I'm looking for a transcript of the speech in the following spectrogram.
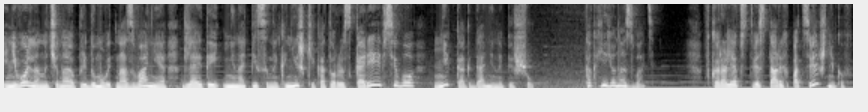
И невольно начинаю придумывать название для этой ненаписанной книжки, которую, скорее всего, никогда не напишу. Как ее назвать? В королевстве старых подсвечников?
